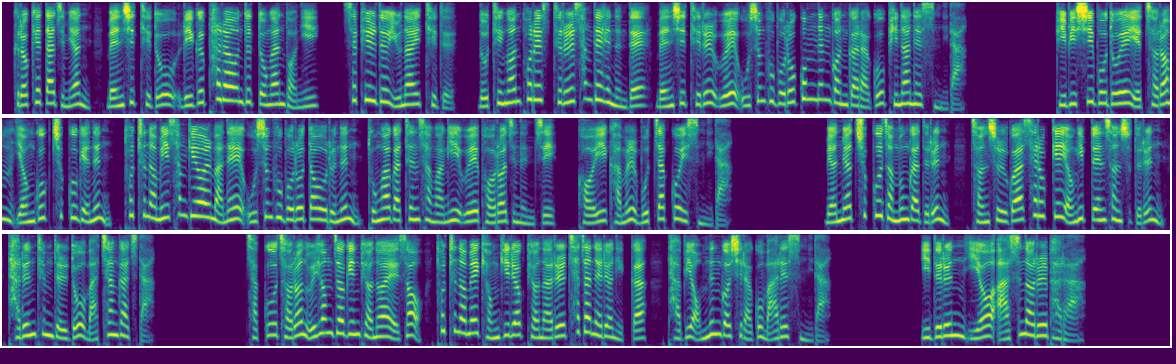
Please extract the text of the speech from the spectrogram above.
그렇게 따지면 맨시티도 리그 8라운드 동안 버니, 세필드 유나이티드, 노팅엄 포레스트를 상대했는데 맨시티를 왜 우승 후보로 꼽는 건가라고 비난했습니다. BBC 보도의 예처럼 영국 축구계는 토트넘이 3개월 만에 우승 후보로 떠오르는 동화 같은 상황이 왜 벌어지는지 거의 감을 못 잡고 있습니다. 몇몇 축구 전문가들은 전술과 새롭게 영입된 선수들은 다른 팀들도 마찬가지다. 자꾸 저런 외형적인 변화에서 토트넘의 경기력 변화를 찾아내려니까 답이 없는 것이라고 말했습니다. 이들은 이어 아스널을 봐라.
